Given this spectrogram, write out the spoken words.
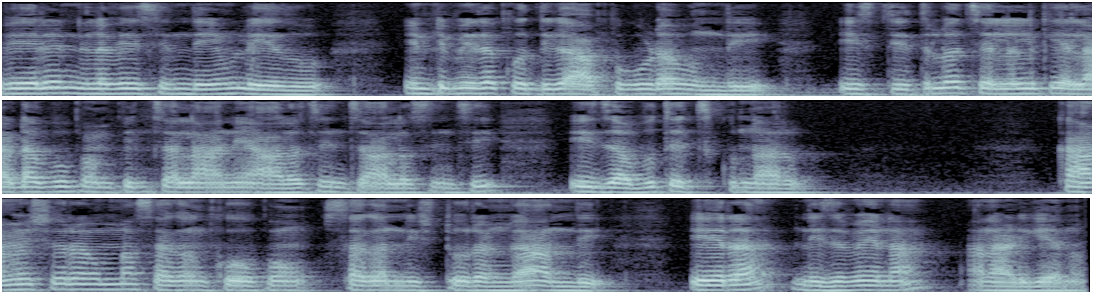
వేరే నిలవేసిందేం లేదు. ఇంటి మీద కొద్దిగా అప్పు కూడా ఉంది. ఈ స్థితిలో చెల్లెలకి ఎలా డబ్బు పంపించాలా అని ఆలోచించి ఆలోచించి ఈ జబ్బు తెచ్చుకున్నారు. కామేశ్వరమ్మ సగం కోపం సగం నిష్ఠూరంగా అంది. ఏరా నిజమేనా? అని అడిగాను.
